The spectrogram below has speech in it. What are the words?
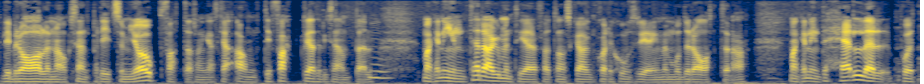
Liberalerna och Centerpartiet som jag uppfattar som ganska antifackliga till exempel. Mm. Man kan inte heller argumentera för att de ska ha en koalitionsregering med Moderaterna. Man kan inte heller på ett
